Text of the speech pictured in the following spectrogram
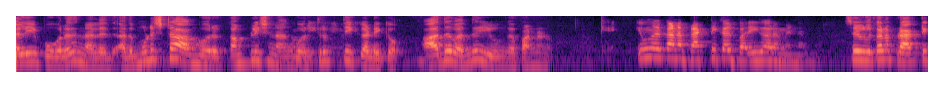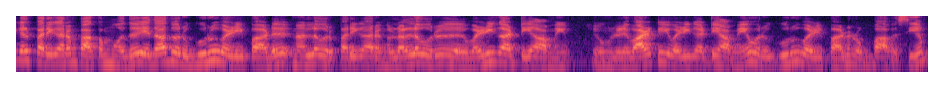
வெளியே போகிறது நல்லது. அதை முடிச்சிட்டா அங்கே ஒரு கம்ப்ளீஷன் அங்கே ஒரு திருப்தி கிடைக்கும். அது வந்து இவங்க பண்ணணும். ஓகே இவங்களுக்கான ப்ராக்டிக்கல் பரிகாரம் என்ன? ஸோ இவங்களுக்கான ப்ராக்டிக்கல் பரிகாரம் பார்க்கும்போது ஏதாவது ஒரு குரு வழிபாடு நல்ல ஒரு பரிகாரங்கள் நல்ல ஒரு வழிகாட்டியாக அமையும். இவங்களுடைய வாழ்க்கை வழிகாட்டியாக அமைய ஒரு குரு வழிபாடு ரொம்ப அவசியம்.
